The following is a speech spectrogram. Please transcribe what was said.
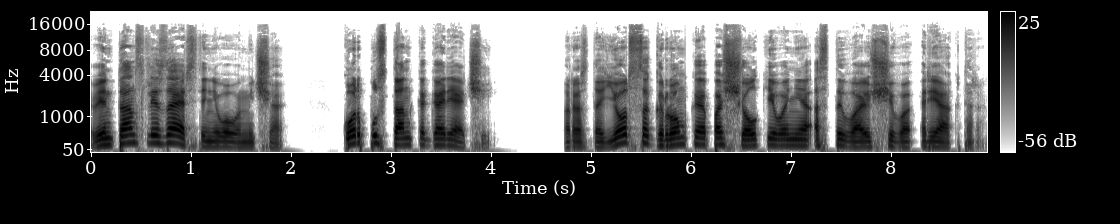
Винтан слезает с теневого меча. Корпус танка горячий. Раздается громкое пощелкивание остывающего реактора.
